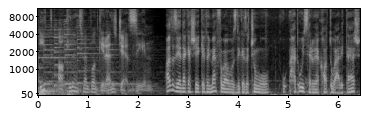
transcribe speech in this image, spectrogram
Itt a 90.9 Jazzin az az érdekességét, hogy megfogalmazódik ez a csomó, hát újszerűnek ható állítás.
